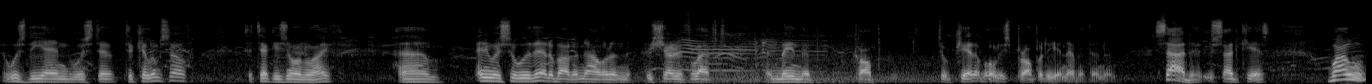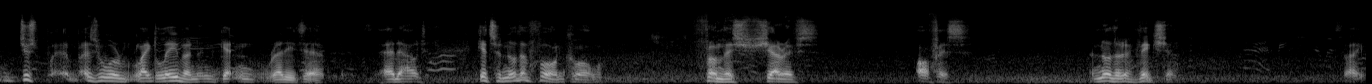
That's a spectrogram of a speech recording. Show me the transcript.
that was the end was to, to kill himself, to take his own life. Um, anyway, so we were there about an hour, and the sheriff left, and me and the cop took care of all his property and everything. And sad, sad case. While just as we were like leaving and getting ready to head out, gets another phone call from the sheriff's office. Another eviction. It's like,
